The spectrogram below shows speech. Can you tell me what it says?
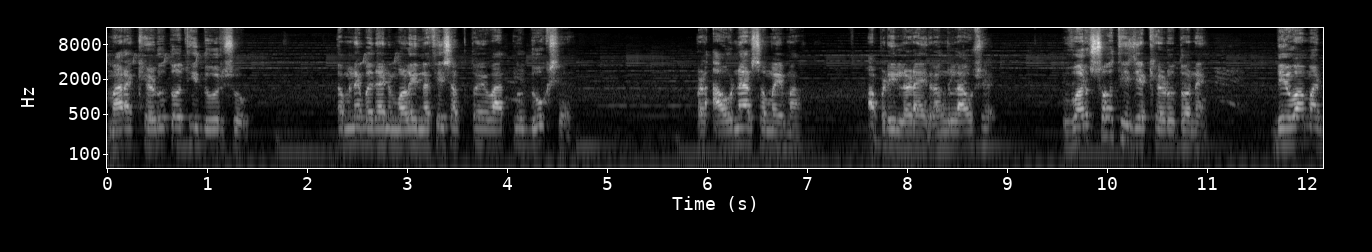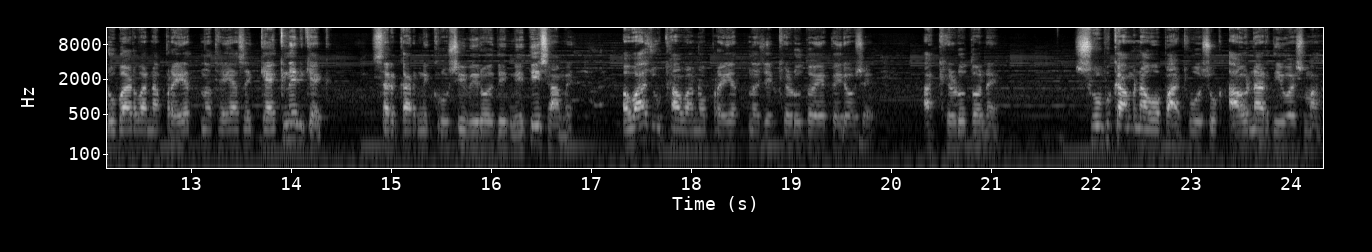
મારા ખેડૂતોથી દૂર છું. તમને બધાને મળી નથી શકતો એ વાતનું દુઃખ છે. પણ આવનાર સમયમાં આપણી લડાઈ રંગ લાવશે. વર્ષોથી જે ખેડૂતોને દેવામાં ડૂબાડવાના પ્રયત્ન થયા છે, ક્યાંક ને ક્યાંક સરકારની કૃષિ વિરોધી નીતિ સામે અવાજ ઉઠાવવાનો પ્રયત્ન જે ખેડૂતોએ કર્યો છે, આ ખેડૂતોને શુભકામનાઓ પાઠવું છું. આવનાર દિવસમાં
